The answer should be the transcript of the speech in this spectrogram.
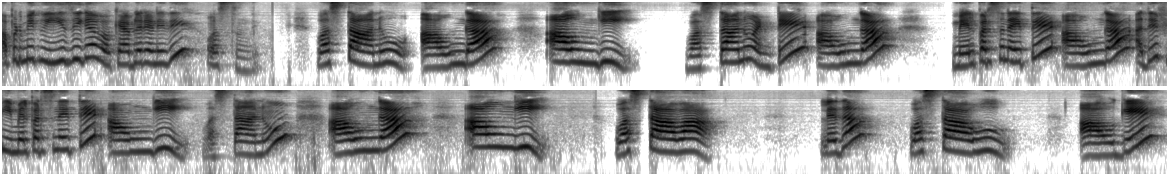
అప్పుడు మీకు ఈజీగా వొకాబులరీ అనేది వస్తుంది. వస్తాను ఆవుంగా ఆవుంగి. వస్తాను అంటే ఆవుంగా మేల్ పర్సన్ అయితే ఆవుంగా అదే ఫీమేల్ పర్సన్ అయితే ఆవుంగి వస్తాను. ఆవుంగా ఆవుంగి వస్తావా? లేదా వస్తావు? ఆవుగే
